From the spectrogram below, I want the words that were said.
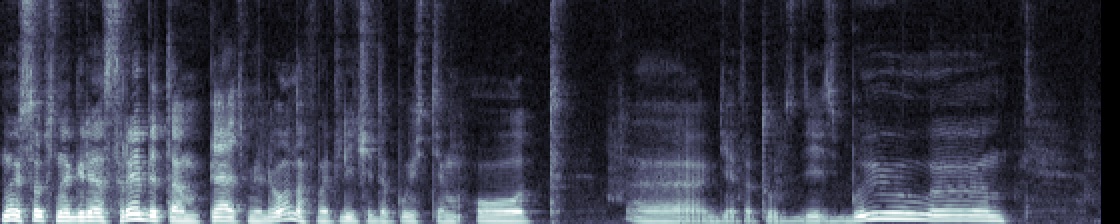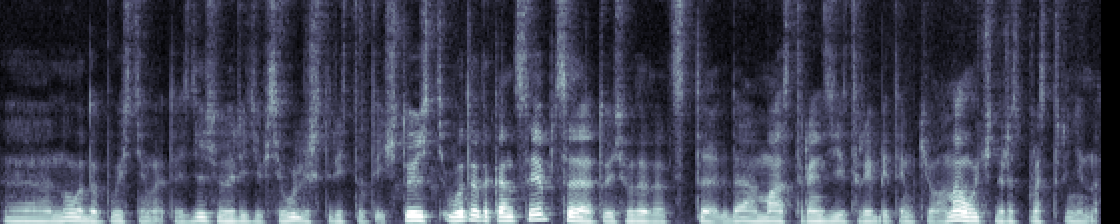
Ну и, собственно говоря, с Rabbit 5 миллионов, в отличие, допустим, от, э, где-то тут здесь был, э, Э, ну, допустим, это здесь, смотрите, всего лишь 300 тысяч. То есть, вот эта концепция, то есть, вот этот стек, да, Mass Transit RabbitMQ, она очень распространена.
